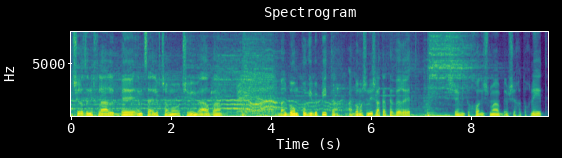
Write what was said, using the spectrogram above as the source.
השיר הזה נכלל באמצע 1974 באלבום פוגי בפיתה, האלבום השני של להקת כוורת, שמתוכו נשמע בהמשך התוכנית,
